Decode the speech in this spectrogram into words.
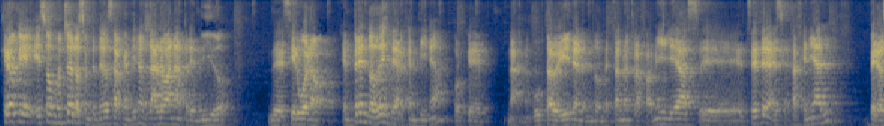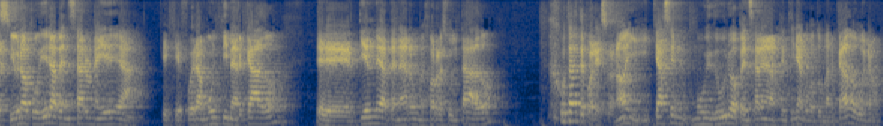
creo que eso muchos de los emprendedores argentinos ya lo han aprendido, de decir, bueno, emprendo desde Argentina, porque nos gusta vivir en donde están nuestras familias, eh, etcétera, eso está genial, pero si uno pudiera pensar una idea que, que fuera multimercado, eh, tiende a tener un mejor resultado. Justamente por eso, ¿no? Y, y que hace muy duro pensar en Argentina como tu mercado, bueno,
